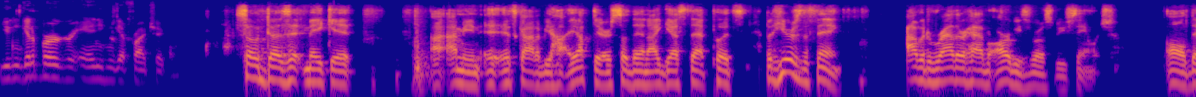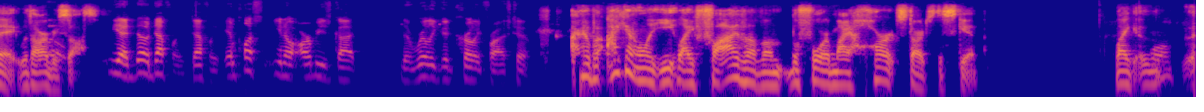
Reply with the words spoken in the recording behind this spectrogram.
you can get a burger, and you can get fried chicken. So does it make it? I, I mean, it, it's got to be high up there. So then I guess that puts. But here's the thing: I would rather have Arby's roast beef sandwich all day with Arby's Oh. sauce. Yeah, no, definitely, definitely. And plus, you know, Arby's got the really good curly fries too. I know, but I can only eat like five of them before my heart starts to skip. Like Well,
